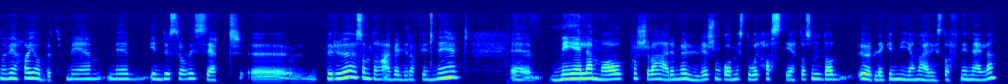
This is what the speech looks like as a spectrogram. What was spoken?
Når vi har jobbet med, med industrialisert uh, brød, som da er veldig raffinert, Eh, mel er malt på svære møller som går med stor hastighet, og som da ødelegger mye av næringsstoffene i melet.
